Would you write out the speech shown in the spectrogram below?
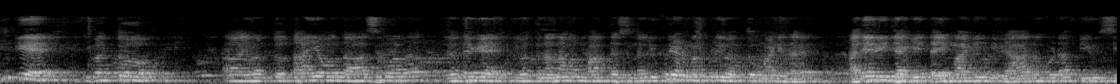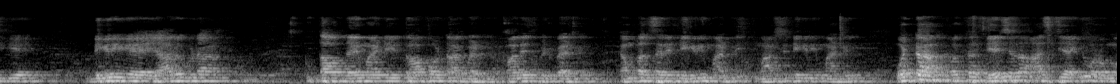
ಹೀಗೆ ಇವತ್ತು ಇವತ್ತು ತಾಯಿಯ ಒಂದು ಆಶೀರ್ವಾದ, ಜೊತೆಗೆ ಇವತ್ತು ನನ್ನ ಒಂದು ಮಾರ್ಗದರ್ಶನದಲ್ಲಿ ಇಬ್ಬರು ಹೆಣ್ಮಕ್ಳು ಇವತ್ತು ಮಾಡಿದ್ದಾರೆ. ಅದೇ ರೀತಿಯಾಗಿ ದಯಮಾಗಿ ನೀವು ಯಾರು ಕೂಡ ಪಿ ಯು ಸಿಗೆ ಡಿಗ್ರಿಗೆ ಯಾರು ಕೂಡ ತಾವು ದಯಮಾಡಿ ಡ್ರಾಪ್ ಔಟ್ ಆಗ್ಬೇಡ್ರಿ ಕಾಲೇಜ್ ಬಿಡ್ಬೇಡ್ರಿ ಕಂಪಲ್ಸರಿ ಡಿಗ್ರಿ ಮಾಡ್ರಿ ಮಾಸ್ಟರ್ ಡಿಗ್ರಿ ಮಾಡ್ರಿ. ಒಟ್ಟ ಒಟ್ಟ ದೇಶದ ಆಸ್ತಿಯಾಗಿ ಹೊರಮ್ಮ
